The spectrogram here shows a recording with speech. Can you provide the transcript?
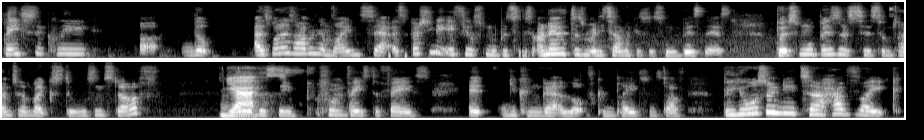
basically, uh, the as well as having a mindset, especially if you're small business. I know it doesn't really sound like it's a small business, but small businesses sometimes have like stalls and stuff. And obviously, from face to face, it you can get a lot of complaints and stuff. But you also need to have like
